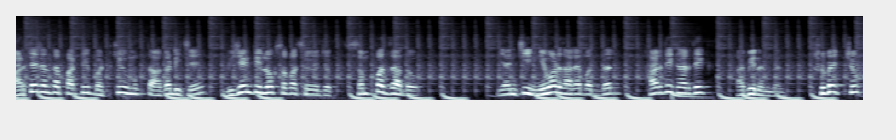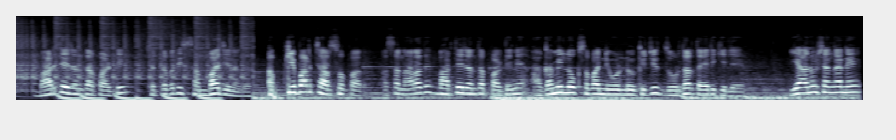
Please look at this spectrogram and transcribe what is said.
भारतीय जनता पार्टी भटके विमुक्त आघाडीचे विजेंटी लोकसभा संयोजक संपत जाधव यांची निवड झाल्याबद्दल हार्दिक हार्दिक अभिनंदन. शुभेच्छुक भारतीय जनता पार्टी छत्रपती संभाजीनगर. अबकी बार चारसो पार असा नारा देत भारतीय जनता पार्टीने आगामी लोकसभा निवडणुकीची जोरदार तयारी केली आहे. या अनुषंगाने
